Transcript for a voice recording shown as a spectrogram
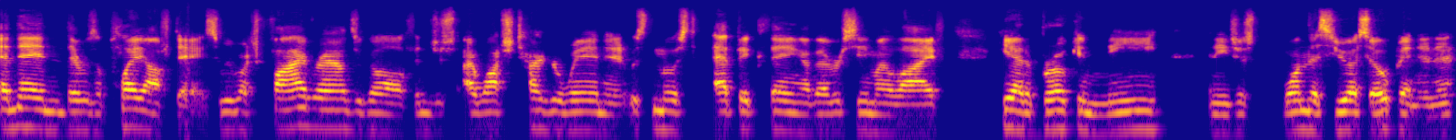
And then there was a playoff day. So we watched five rounds of golf and just I watched Tiger win and it was the most epic thing I've ever seen in my life. He had a broken knee and he just won this US Open and it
